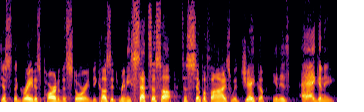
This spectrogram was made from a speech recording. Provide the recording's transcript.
just the greatest part of this story because it really sets us up to sympathize with Jacob in his agony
